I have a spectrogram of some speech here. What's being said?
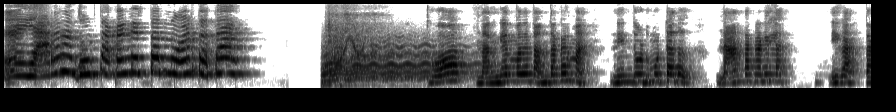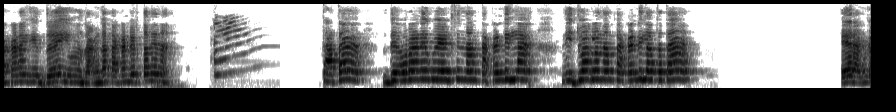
ಯಾರನ್ನ ದುಡ್ಡು ನನ್ಗೇನ್ ಬಂದೈತೆ ಅಂತ ಕರ್ಮ. ನಿನ್ ದುಡ್ಡು ಮುಟ್ಟದು. ನಾನ್ ತಕೊಂಡಿಲ್ಲ ಈಗ ತಕೊಂಡಾಗಿದ್ರೆ ಇವ್ ರಂಗ ತಕೊಂಡಿರ್ತಾನೇನ ತಾತ, ದೇವರಾಣಿಗೂ ಹೇಳ್ತೀನಿ, ನಾನ್ ತಕೊಂಡಿಲ್ಲ ನಿಜವಾಗ್ಲೂ ನಾನ್ ತಕೊಂಡಿಲ್ಲ ತಾತ. ಏ, ರಂಗ,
